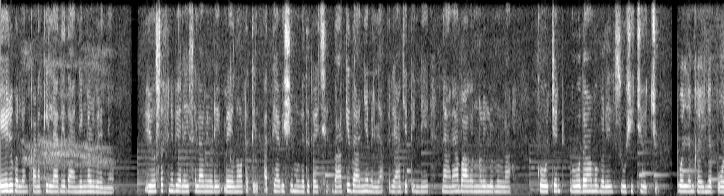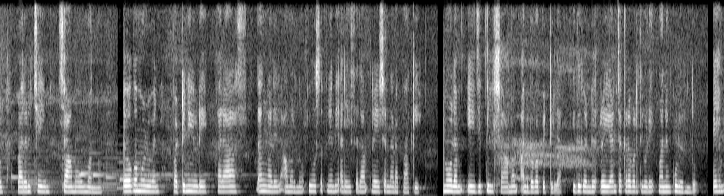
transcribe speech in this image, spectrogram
ഏഴു കൊല്ലം കണക്കില്ലാതെ ധാന്യങ്ങൾ വിളഞ്ഞു. യൂസഫ് നബി അലൈഹിസ്സലാമയുടെ മേൽനോട്ടത്തിൽ അത്യാവശ്യമുള്ളത് കഴിച്ച് ബാക്കി ധാന്യമെല്ലാം രാജ്യത്തിന്റെ നാനാഭാഗങ്ങളിലുമുള്ള കൂറ്റൻ ഗോദാമുകളിൽ സൂക്ഷിച്ചു വെച്ചു കൊല്ലം കഴിഞ്ഞപ്പോൾ വരൾച്ചയും ക്ഷാമവും വന്നു. ലോകം മുഴുവൻ പട്ടിണിയുടെ കരാളങ്ങളിൽ അമർന്നു. യൂസഫ് നബി അലൈഹിസ്സലാം റേഷൻ നടപ്പാക്കി. മൂലം ഈജിപ്തിൽ ക്ഷാമം അനുഭവപ്പെട്ടില്ല. ഇത് കണ്ട് റിയാൻ ചക്രവർത്തിയുടെ മനം കുളിർന്നു. അദ്ദേഹം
